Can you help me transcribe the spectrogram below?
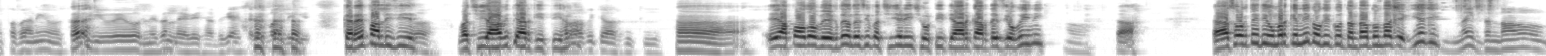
ਪਤਾ ਨਹੀਂ ਹੈਂ? ਕੀ ਹੋਏ ਉਹਨੇ ਤਾਂ ਲੈ ਕੇ ਛੱਡ ਗਿਆ ਘਰੇ ਪਾਲੀ ਸੀ ਇਹ? ਹਾਂ। ਬੱਚੀ ਆ ਵੀ ਤਿਆਰ ਕੀਤੀ ਹਨਾ? ਆ ਵੀ ਤਿਆਰ ਕੀਤੀ ਹੈ। ਹਾਂ ਇਹ ਆਪਾਂ ਉਦੋਂ ਵੇਖਦੇ ਹੁੰਦੇ ਸੀ ਬੱਚੀ ਜਿਹੜੀ ਛੋਟੀ ਤਿਆਰ ਕਰਦੇ ਸੀ ਉਹੀ ਨਹੀਂ? ਹਾਂ। ਇਸ ਵਕਤ ਇਹਦੀ ਉਮਰ ਕਿੰਨੀ ਹੋ ਗਈ? ਕੋਈ ਦੰਦਾ ਦੁੰਦਾ ਚ ਹੈਗੀ ਆ ਜੀ? ਨਹੀਂ ਦੰਦਾਂ ਤੋਂ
